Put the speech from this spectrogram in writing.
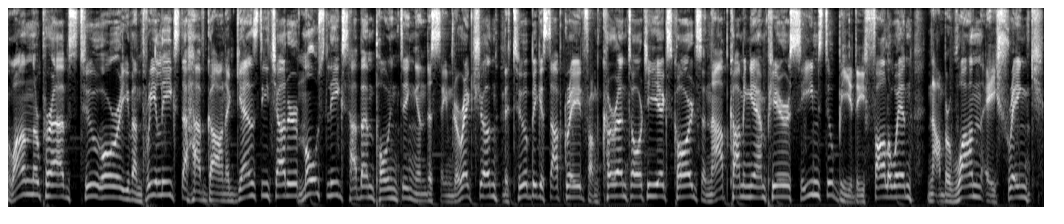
one or perhaps two or even three leaks that have gone against each other, most leaks have been pointing in the same direction. The two biggest upgrade from current RTX cards and upcoming Ampere seems to be the following. Number one, a shrink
